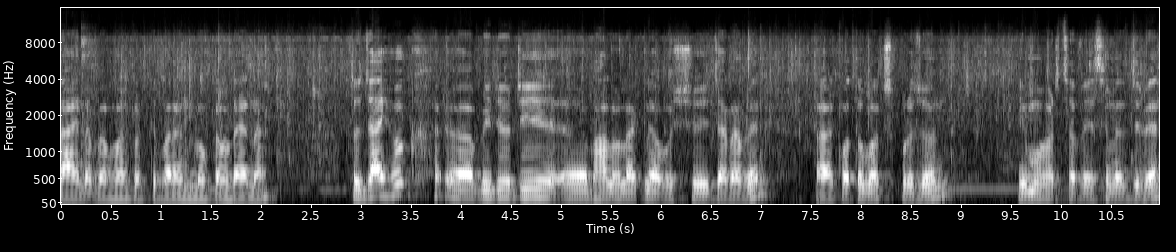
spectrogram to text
ডায়না ব্যবহার করতে পারেন লোকাল ডায়না তো যাই হোক ভিডিওটি ভালো লাগলে অবশ্যই জানাবেন। কত বক্স প্রয়োজন, ইমো, হোয়াটসঅ্যাপে এস এম এস দেবেন।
